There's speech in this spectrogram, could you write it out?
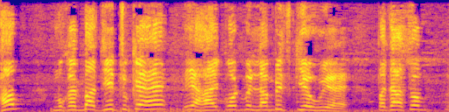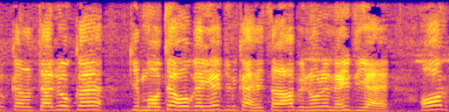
हम मुकदमा जीत चुके हैं, ये हाईकोर्ट में लंबित किए हुए हैं। पचासों कर्मचारियों का की मौतें हो गई है, जिनका हिसाब इन्होंने नहीं दिया है। और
